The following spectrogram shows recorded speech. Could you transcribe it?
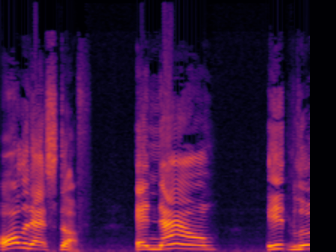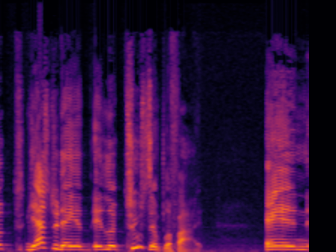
all of that stuff. And now it looked, yesterday, it, it looked too simplified. And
